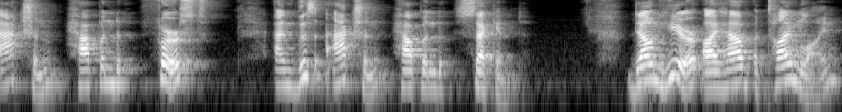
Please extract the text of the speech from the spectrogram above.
action happened first and this action happened second. Down here, I have a timeline,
